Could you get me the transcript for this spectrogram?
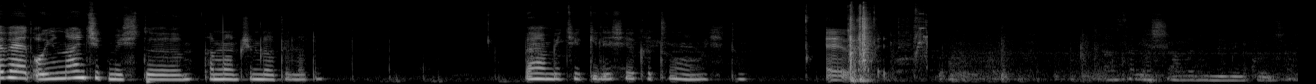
evet oyundan çıkmıştım. Tamam şimdi hatırladım. Ben bir çekilişe katılmamıştım. Evet. Ben sen eşyalarını nereye koyacağım?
